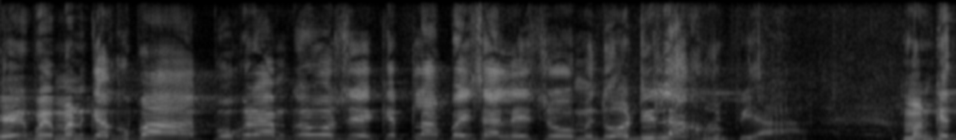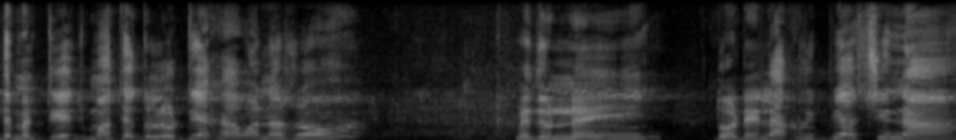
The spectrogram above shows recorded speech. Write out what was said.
એક ભાઈ મને કે અકુબા પ્રોગ્રામ કરવો છે, કેટલા પૈસા લેશો? મેં તું અઢી લાખ રૂપિયા. મને કે, તમે સ્ટેજ માથે ગલોટિયા ખાવાના છો? મેં તું નહીં. તો અઢી લાખ રૂપિયા છે ના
